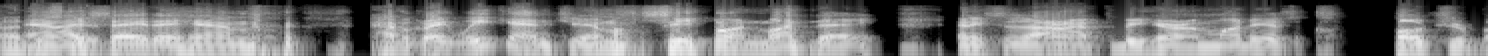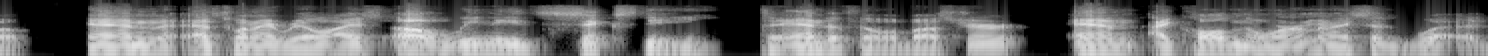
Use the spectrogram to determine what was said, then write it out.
and I say to him, "Have a great weekend, Jim. I'll see you on Monday." And he says, "I don't have to be here on Monday. It's a cloture vote." And that's when I realized, oh, we need sixty to end a filibuster. And I called Norm and I said, "What?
